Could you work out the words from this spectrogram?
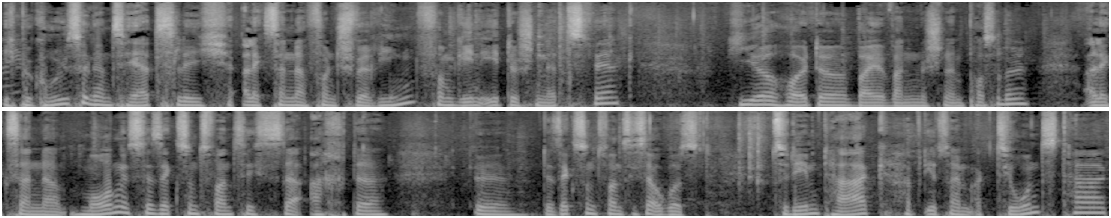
Ich begrüße ganz herzlich Alexander von Schwerin vom Genethischen Netzwerk hier heute bei One Mission Impossible. Alexander, morgen ist der 26.8., äh, der 26. August. Zu dem Tag habt ihr zu einem Aktionstag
